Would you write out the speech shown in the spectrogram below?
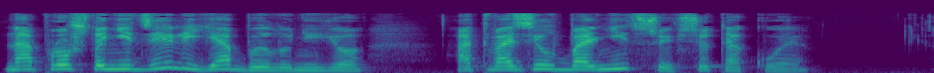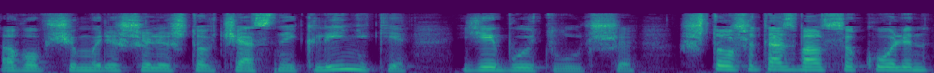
На прошлой неделе я был у нее, отвозил в больницу и все такое. В общем, мы решили, что в частной клинике ей будет лучше. Что ж, отозвался Колин,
